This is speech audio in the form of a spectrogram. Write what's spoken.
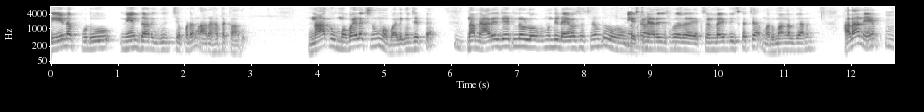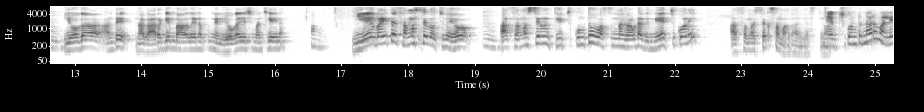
లేనప్పుడు నేను దాని గురించి చెప్పడం అర్హత కాదు. నాకు మొబైల్ వచ్చినప్పుడు మొబైల్ గురించి చెప్పా. నా మ్యారేజ్ డేట్లో లోపం ఉంది డైవర్స్ వచ్చినప్పుడు best marriage for excellent life తీసుకొచ్చా మరుమంగళ ధ్యానం. అలానే యోగా అంటే నాకు ఆరోగ్యం బాగలేనప్పుడు నేను యోగా చేసి మంచిగా అయినా. ఏవైతే సమస్యలు వచ్చినాయో. ఆ సమస్యలను తీర్చుకుంటూ వస్తున్నా కాబట్టి అది నేర్చుకొని ఆ సమస్యకు సమాధానం చేస్తున్నా. నేర్చుకుంటున్నారు మళ్ళీ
